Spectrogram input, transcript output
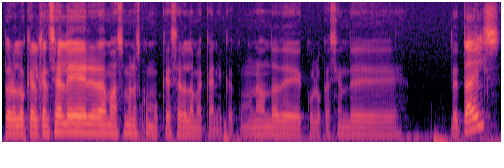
Pero lo que alcancé a leer era más o menos como que esa era la mecánica, como una onda de colocación de, de tiles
